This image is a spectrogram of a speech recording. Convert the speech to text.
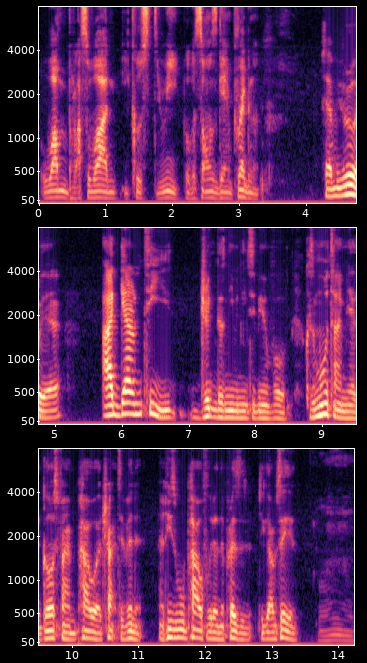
one plus one equals three because someone's getting pregnant. shall I be real yeah I guarantee you drink doesn't even need to be involved because more time yeah girls find power attractive in it and who's more powerful than the president do you get what I'm saying Mm.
